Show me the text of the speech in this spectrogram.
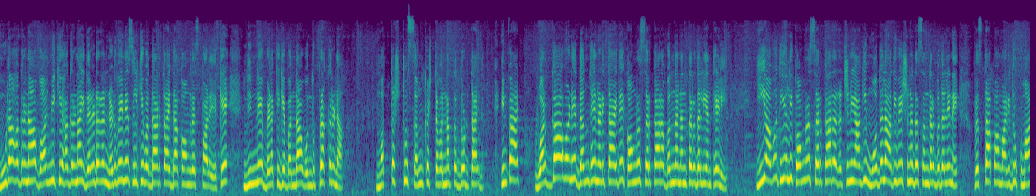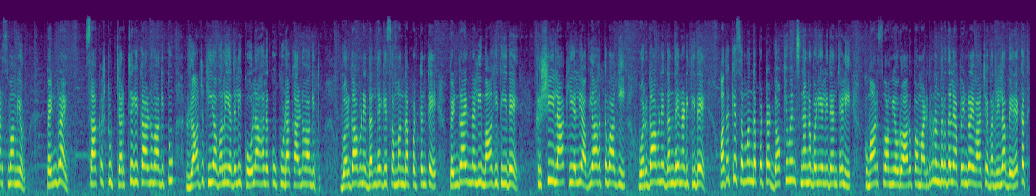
ಮೂಡ ಹಗರಣ, ವಾಲ್ಮೀಕಿ ಹಗರಣ ಇದೆರಡರ ನಡುವೆನೇ ಸಿಲ್ಕಿ ಒದ್ದಾಡ್ತಾ ಇದ್ದ ಕಾಂಗ್ರೆಸ್ ಪಾಳಯಕ್ಕೆ ನಿನ್ನೆ ಬೆಳಕಿಗೆ ಬಂದ ಒಂದು ಪ್ರಕರಣ. ಮತ್ತಷ್ಟು ಸಂಕಷ್ಟವನ್ನ ತದ್ದೊಡ್ತಾ ಇದೆ. ಇನ್ಫ್ಯಾಕ್ಟ್ ವರ್ಗಾವಣೆ ದಂಧೆ ನಡೀತಾ ಇದೆ ಕಾಂಗ್ರೆಸ್ ಸರ್ಕಾರ ಬಂದ ನಂತರದಲ್ಲಿ ಅಂತ ಹೇಳಿ. ಈ ಅವಧಿಯಲ್ಲಿ ಕಾಂಗ್ರೆಸ್ ಸರ್ಕಾರ ರಚನೆಯಾಗಿ ಮೊದಲ ಅಧಿವೇಶನದ ಸಂದರ್ಭದಲ್ಲೇನೆ ಪ್ರಸ್ತಾಪ ಮಾಡಿದ್ರು ಕುಮಾರಸ್ವಾಮಿ ಅವರು. ಪೆನ್ ಡ್ರೈವ್ ಸಾಕಷ್ಟು ಚರ್ಚೆಗೆ ಕಾರಣವಾಗಿತ್ತು, ರಾಜಕೀಯ ವಲಯದಲ್ಲಿ ಕೋಲಾಹಲಕ್ಕೂ ಕೂಡ ಕಾರಣವಾಗಿತ್ತು. ವರ್ಗಾವಣೆ ದಂಧೆಗೆ ಸಂಬಂಧಪಟ್ಟಂತೆ ಪೆನ್ ಡ್ರೈವ್ನಲ್ಲಿ ಮಾಹಿತಿ ಇದೆ. ಕೃಷಿ ಇಲಾಖೆಯಲ್ಲಿ ಅವ್ಯಾಹತವಾಗಿ ವರ್ಗಾವಣೆ ದಂಧೆ ನಡೀತಿದೆ. ಅದಕ್ಕೆ ಸಂಬಂಧಪಟ್ಟ ಡಾಕ್ಯುಮೆಂಟ್ಸ್ ನನ್ನ ಬಳಿಯಲ್ಲಿದೆ ಅಂತ ಹೇಳಿ ಕುಮಾರಸ್ವಾಮಿ ಅವರು ಆರೋಪ ಮಾಡಿದ್ರು. ನಂತರದಲ್ಲಿ ಆ ಪೆನ್ಡ್ರೈವ್ ಆಚೆ ಬರಲಿಲ್ಲ, ಬೇರೆ ಕಥೆ.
